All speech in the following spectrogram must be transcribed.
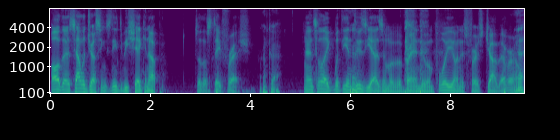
all the salad dressings need to be shaken up, so they'll stay fresh. Okay. And so, like with the enthusiasm of a brand new employee on his first job ever, I'm, Yeah.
